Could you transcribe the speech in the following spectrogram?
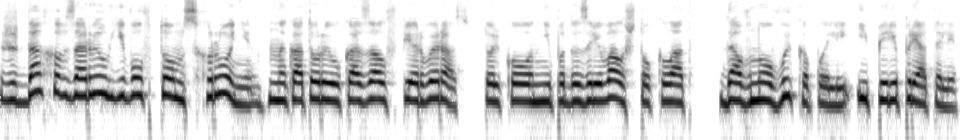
Ждахов зарыл его в том схроне, на который указал в первый раз, только он не подозревал, что клад давно выкопали и перепрятали.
